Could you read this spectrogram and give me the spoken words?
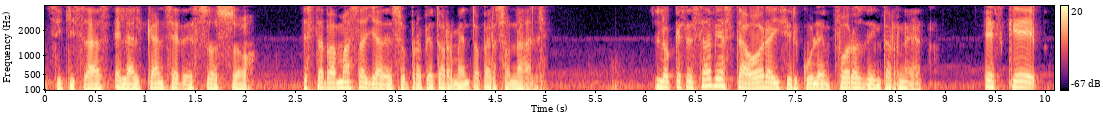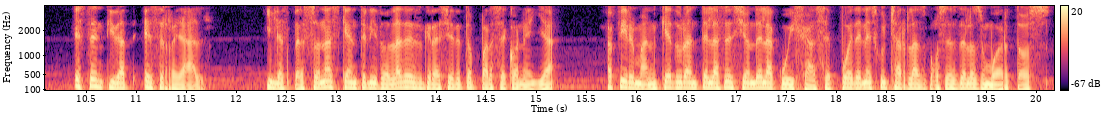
si quizás el alcance de Soso estaba más allá de su propio tormento personal. Lo que se sabe hasta ahora y circula en foros de Internet es que esta entidad es real, y las personas que han tenido la desgracia de toparse con ella afirman que durante la sesión de la cuija se pueden escuchar las voces de los muertos,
